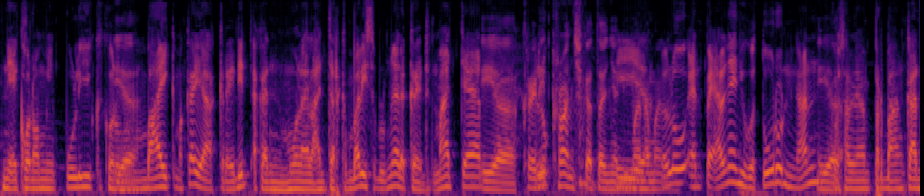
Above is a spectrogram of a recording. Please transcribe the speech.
ini ekonomi pulih, ekonomi Iya. membaik, maka ya kredit akan mulai lancar kembali. Sebelumnya ada kredit macet. Iya, credit Lu- crunch katanya di Iya, mana-mana. lalu NPL-nya juga turun kan. Iya. Kalau misalnya perbankan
